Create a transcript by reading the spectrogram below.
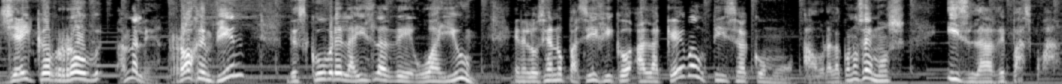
Jacob Rove, ándale, Rogenveen, descubre la isla de Waiu en el Océano Pacífico, a la que bautiza como ahora la conocemos, Isla de Pascua.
